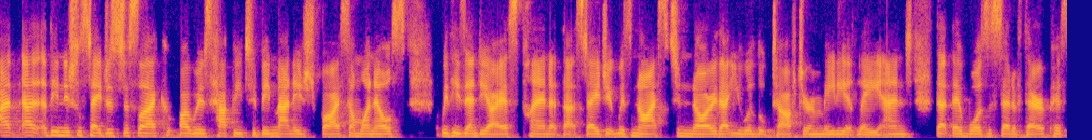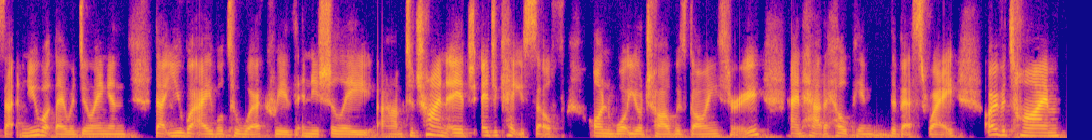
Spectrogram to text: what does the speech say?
at, at, the initial stages, just like I was happy to be managed by someone else with his NDIS plan at that stage, it was nice to know that you were looked after immediately and that there was a set of therapists that knew what they were doing and that you were able to work with initially um, to try and ed- educate yourself on what your child was going through and how to help him the best way. Over time,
